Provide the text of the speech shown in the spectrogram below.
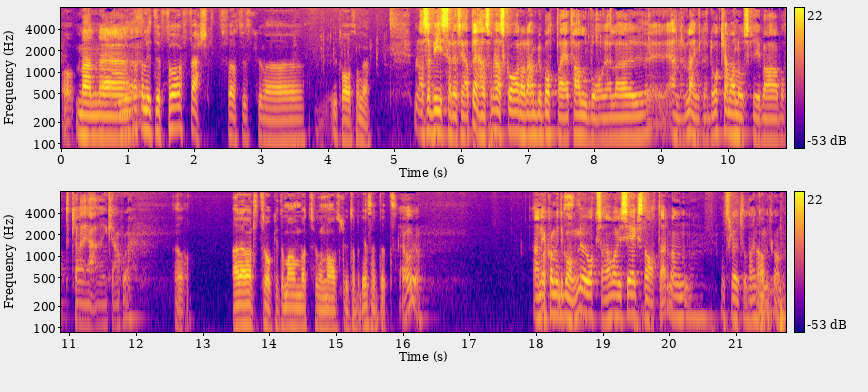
Ja. Men, Det är nästan lite för färskt för att vi ska kunna uttala oss om det. men alltså visar det sig att det är en sån här skada där han blir borta i ett halvår eller eh, ännu längre. Då kan man nog skriva bort karriären kanske. Ja. Ja, det hade varit tråkigt om han var tvungen att avsluta på det sättet. Jo, jo. Han har ju kommit igång nu också. Han var ju segstartad men mot slutet har han Ja. kommit igång.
